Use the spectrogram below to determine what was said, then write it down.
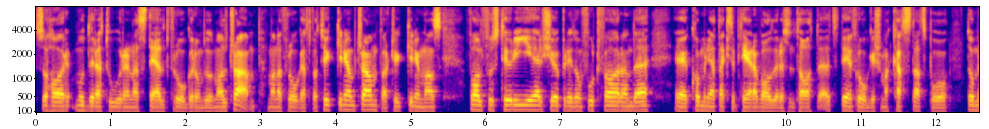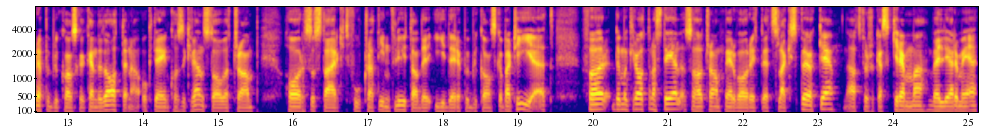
så har moderatorerna ställt frågor om Donald Trump. Man har frågat vad tycker ni om Trump? Vad tycker ni om hans valfuskteorier? Köper ni dem fortfarande? Eh, kommer ni att acceptera valresultatet? Det är frågor som har kastats på de republikanska kandidaterna och det är en konsekvens av att Trump har så starkt fortsatt inflytande i det republikanska partiet. För demokraternas del så har Trump mer varit ett slags spöke att försöka skrämma väljare med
